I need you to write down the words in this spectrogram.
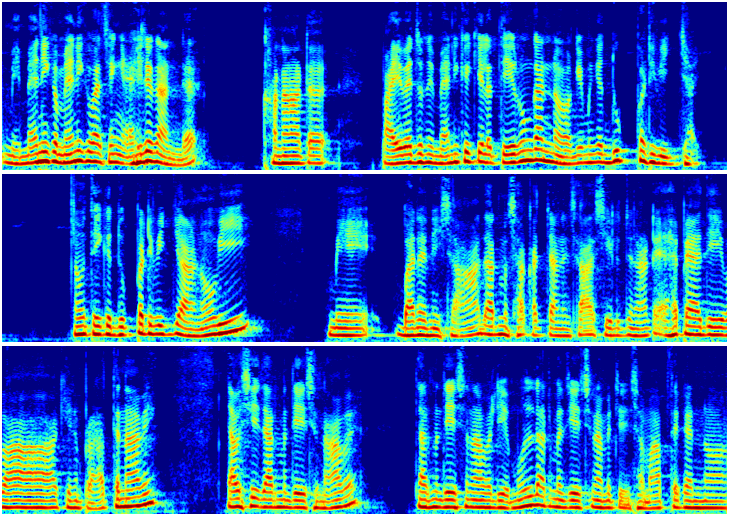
මේ මැනික මැනික වශයෙන් ඇහිලා ගන්න කනාට පය වැදුනේ මැනික කියලා තේරුම් ගන්නවා වගේ මේක දුප්පටි විඥයි. නමුත් ඒක දුප්පටි විඥා නොවි මේ බණ නිසා ධර්ම සාකච්ඡා නිසා සීල දනාට ඇහැපෑදේවා කියන ප්‍රාර්ථනාවෙන් දවසේ ධර්ම දේශනාව ධර්ම දේශනාවලිය මුල් ධර්ම දේශනාව මෙතන સમાપ્ત කරනවා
